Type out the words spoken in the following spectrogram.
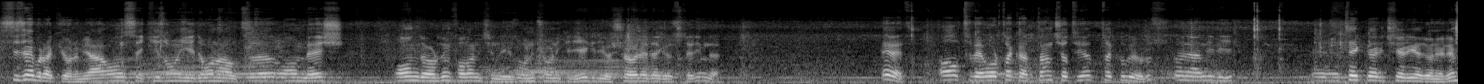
size bırakıyorum ya 18, 17, 16, 15, 14'ün falan içindeyiz. 13, 12 diye gidiyor. Şöyle de göstereyim de. Evet, alt ve orta kattan çatıya takılıyoruz. Önemli değil. Ee, tekrar içeriye dönelim.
